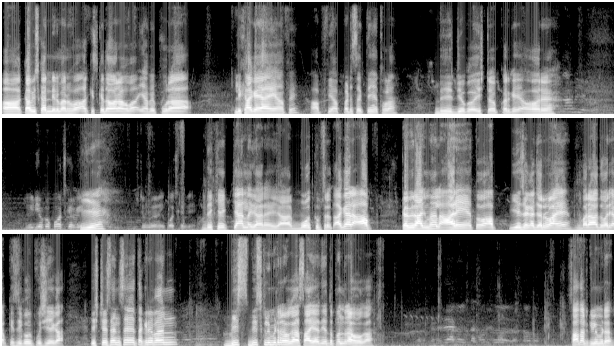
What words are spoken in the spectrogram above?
कब इसका निर्माण हुआ और किसके द्वारा हुआ यहाँ पे पूरा लिखा गया है यहाँ पे। आप यहाँ पढ़ सकते हैं थोड़ा। वीडियो को स्टॉप करके और वीडियो को पॉज करके। ये देखिए क्या नज़ारा है यार बहुत खूबसूरत। अगर आप कभी राजमहल आ रहे हैं तो आप ये जगह ज़रूर आएँ बरादवारी आप किसी को भी पूछिएगा। स्टेशन से तकरीबन 20 20 किलोमीटर होगा शायद या तो 15 होगा। सात आठ किलोमीटर।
